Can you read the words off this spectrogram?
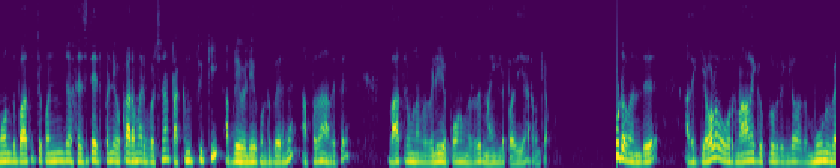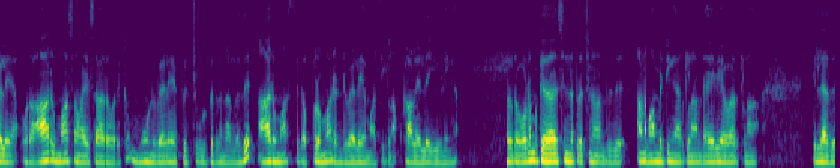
மோந்து பார்த்துட்டு கொஞ்சம் ஹெசிடேட் பண்ணி உட்கார மாதிரி போச்சுன்னா டக்குன்னு தூக்கி அப்படியே வெளியே கொண்டு போயிருங்க. அப்போ தான் அதுக்கு பாத்ரூம் நம்ம வெளியே போகணுங்கிறது மைண்டில் பதிய ஆரம்பிக்கும். கூட வந்து அதுக்கு எவ்வளோ ஒரு நாளைக்கு கொடுக்குறீங்களோ அது மூணு வேலையாக ஒரு ஆறு மாதம் வயசாகிற வரைக்கும் மூணு வேலையாக பிரித்து கொடுக்குறது நல்லது. ஆறு மாதத்துக்கு அப்புறமா ரெண்டு வேலையை மாற்றிக்கலாம் காலையில் ஈவினிங்காக சொல்கிற உடம்புக்கு ஏதாவது சின்ன பிரச்சனை வந்தது. ஆனால் வாமிட்டிங்காக இருக்கலாம் டயரியாவாக இருக்கலாம். இல்லை அது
